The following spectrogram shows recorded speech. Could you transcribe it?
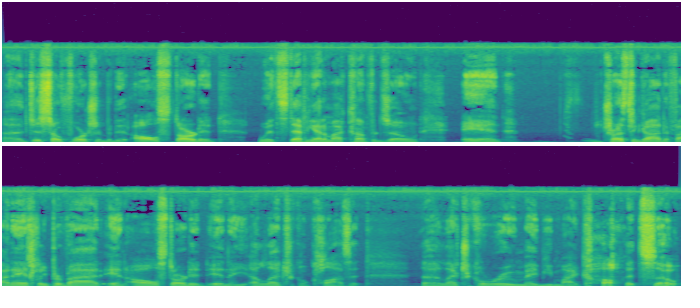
uh, just so fortunate. But it all started with stepping out of my comfort zone and trusting God to financially provide, and all started in the electrical closet, the electrical room, maybe you might call it. So,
